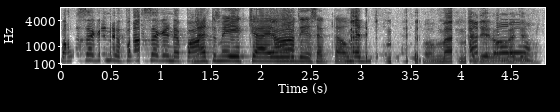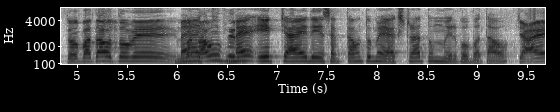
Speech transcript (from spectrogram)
पाँच सेकंड है पाँच सेकंड है मैं तुम्हें एक चाय और दे सकता हूँ। मैं दे रहा हूँ मैं मैं दे रहा हूँ मैं दे रहा हूँ। तो बताओ तुम्हें बताऊँ मैं फिर? मैं एक चाय दे सकता हूँ तुम्हें एक्स्ट्रा तुम मेरे को बताओ। चाय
